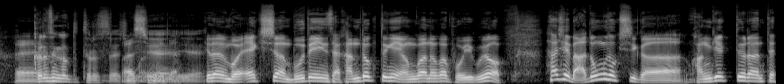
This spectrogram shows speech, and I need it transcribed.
예. 그런 생각도 들었어요. 정말. 맞습니다. 예, 예. 그다음에 뭐 액션, 무대 인사, 감독 등의 연관어가 보이고요. 사실 마동석 씨가 관객들한테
